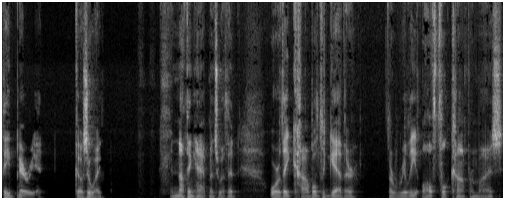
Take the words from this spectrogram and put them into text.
they bury it, goes away, and nothing happens with it. Or they cobble together a really awful compromise,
